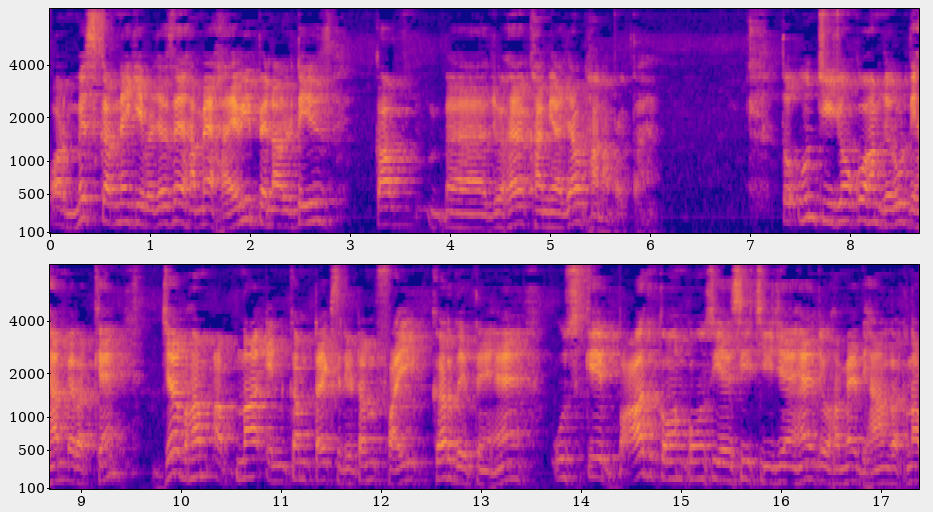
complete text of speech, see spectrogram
और मिस करने की वजह से हमें हैवी पेनल्टीज़ का जो है खामियाजा उठाना पड़ता है। तो उन चीज़ों को हम ज़रूर ध्यान में रखें। जब हम अपना इनकम टैक्स रिटर्न फ़ाइल कर देते हैं, उसके बाद कौन कौन सी ऐसी चीज़ें हैं जो हमें ध्यान रखना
